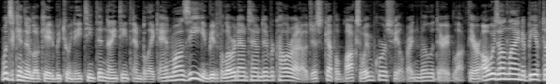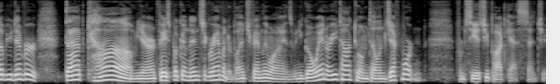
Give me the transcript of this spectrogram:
Once again, they're located between 18th and 19th and Blake and Wazee in beautiful lower downtown Denver, Colorado, just a couple blocks away from Coors Field, right in the middle of the dairy block. They are always online at bfwdenver.com. You're on Facebook and Instagram under Blanchard Family Wines. When you go in or you talk to them, tell them Jeff Morton from CSG Podcast sent you.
